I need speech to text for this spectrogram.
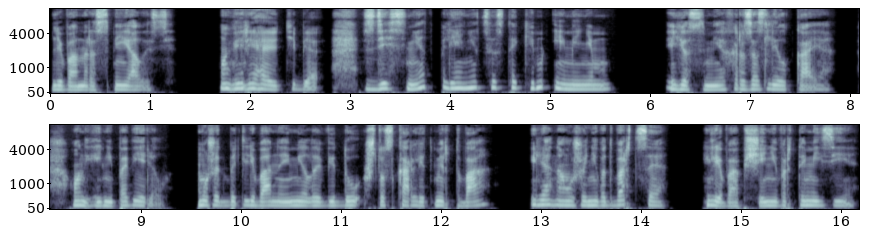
Ливан рассмеялась. «Уверяю тебя, здесь нет пленницы с таким именем». Ее смех разозлил Кая. Он ей не поверил. Может быть, Ливана имела в виду, что Скарлетт мертва? Или она уже не во дворце? Или вообще не в Артемизии?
